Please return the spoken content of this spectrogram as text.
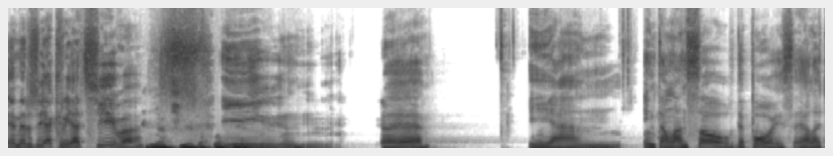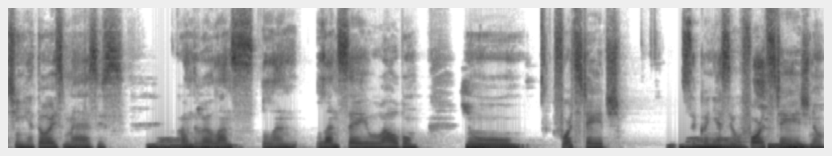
energia criativa. Criativa, potência. E, é. E um, então lançou depois. Ela tinha dois meses quando eu lance, lan, lancei o álbum no Fourth Stage. Você conhece o Fourth sim. Stage no,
